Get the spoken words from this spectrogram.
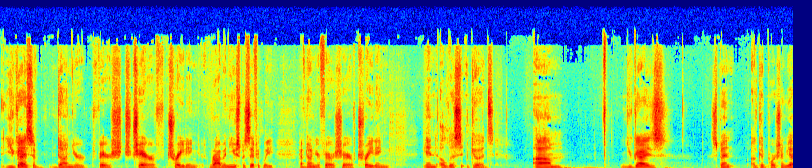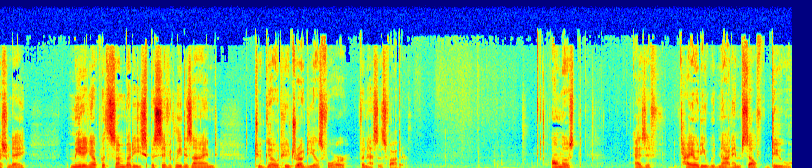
You guys have done your fair share of trading. Robin, you specifically have done your fair share of trading in illicit goods. Um, you guys spent a good portion of yesterday meeting up with somebody specifically designed to go to drug deals for Vanessa's father. Almost as if Coyote would not himself do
